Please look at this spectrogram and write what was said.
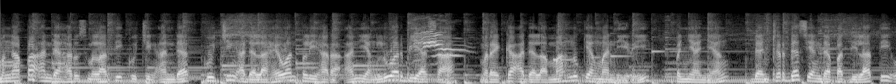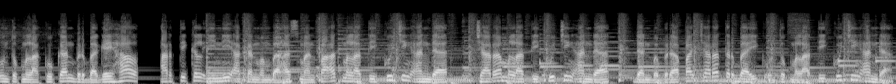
Mengapa Anda harus melatih kucing Anda? Kucing adalah hewan peliharaan yang luar biasa, mereka adalah makhluk yang mandiri, penyayang, dan cerdas yang dapat dilatih untuk melakukan berbagai hal. Artikel ini akan membahas manfaat melatih kucing Anda, cara melatih kucing Anda, dan beberapa cara terbaik untuk melatih kucing Anda.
